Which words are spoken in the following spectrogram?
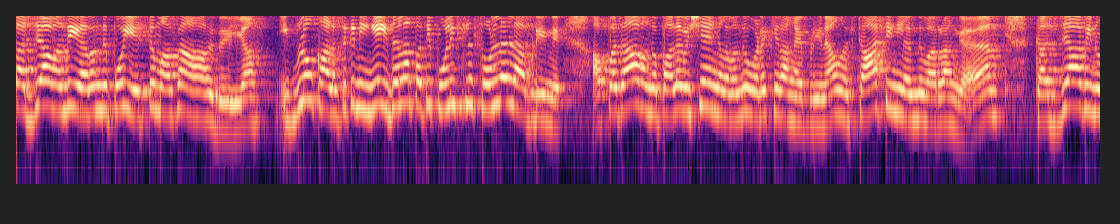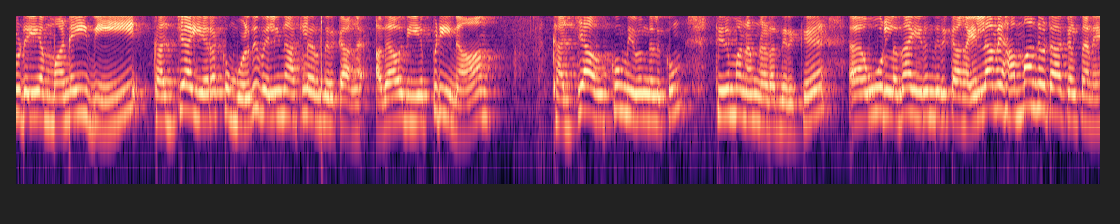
கஜா வந்து இறந்து போய் எட்டு மாதம் ஆகுது இல்லையா? இவ்வளோ காலத்துக்கு நீங்கள் இதெல்லாம் பற்றி போலீஸில் சொல்லலை அப்படின்னு. அப்போ தான் அவங்க பல விஷயங்களை வந்து உடைக்கிறாங்க. எப்படின்னா அவங்க ஸ்டார்டிங்லேருந்து வர்றாங்க. கஜாவினுடைய மனைவி கஜா இறக்கும் பொழுது வெளிநாட்டில் இருந்திருக்காங்க. அதாவது எப்படின்னா கஜ்ஜாவுக்கும் இவங்களுக்கும் திருமணம் நடந்திருக்கு. ஊரில் தான் இருந்திருக்காங்க. எல்லாமே ஹம்மாந்தோட்டாக்கள் தானே?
